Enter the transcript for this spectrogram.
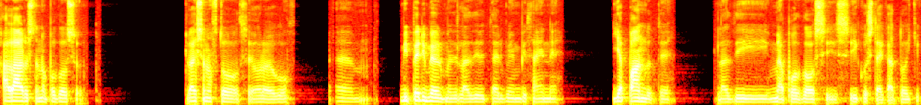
χαλάρωση των αποδόσεων. Τουλάχιστον αυτό θεωρώ εγώ. Ε, μην περιμένουμε δηλαδή ότι τα Airbnb θα είναι για πάντοτε δηλαδή με αποδόσεις 20% και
